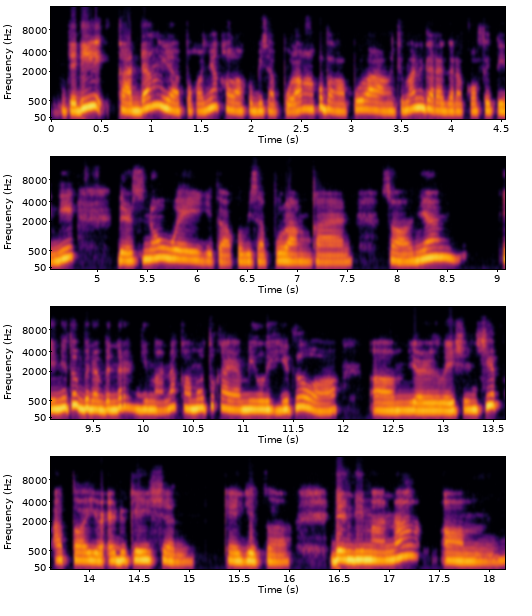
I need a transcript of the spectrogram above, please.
Jadi kadang ya pokoknya kalau aku bisa pulang aku bakal pulang. Cuman gara-gara COVID ini there's no way gitu aku bisa pulang kan. Soalnya ini tuh bener-bener gimana kamu tuh kayak milih gitu loh um, your relationship atau your education kayak gitu. Dan di mana um,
